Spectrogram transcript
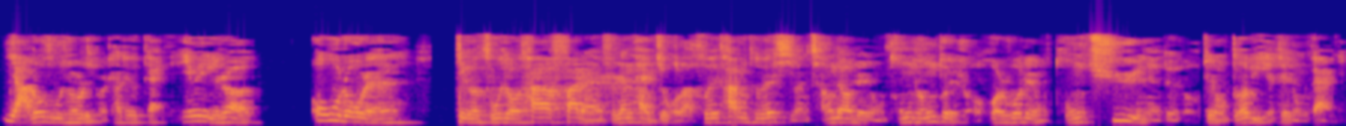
亚洲足球里边，它这个概念，因为你知道欧洲人。这个足球它发展时间太久了，所以他们特别喜欢强调这种同城对手，或者说这种同区域内对手这种德比这种概念。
